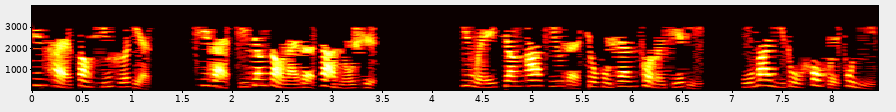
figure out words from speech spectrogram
心态放平和点，期待即将到来的大牛市。”因为将阿 Q 的旧布衫做了鞋底，吴妈一度后悔不已，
